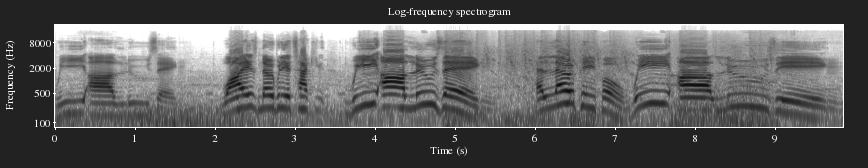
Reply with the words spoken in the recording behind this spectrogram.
We are losing. Why is nobody attacking? We are losing. Hello, people. We are losing.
